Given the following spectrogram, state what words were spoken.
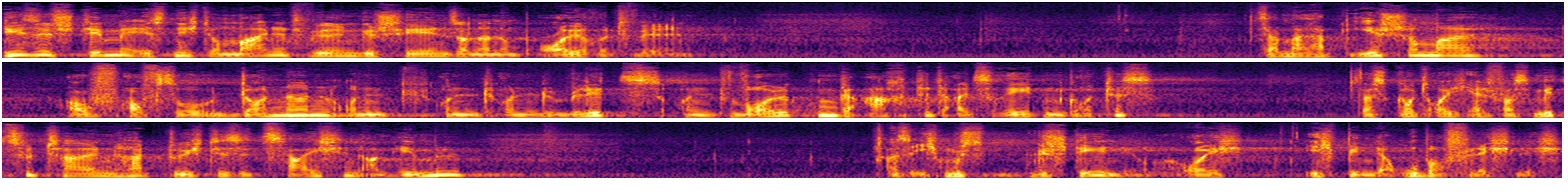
diese Stimme ist nicht um meinetwillen geschehen, sondern um euretwillen. Sag mal, habt ihr schon mal auf, auf so Donnern und, und, und Blitz und Wolken geachtet als Reden Gottes? Dass Gott euch etwas mitzuteilen hat durch diese Zeichen am Himmel? Also ich muss gestehen euch, ich bin da oberflächlich.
